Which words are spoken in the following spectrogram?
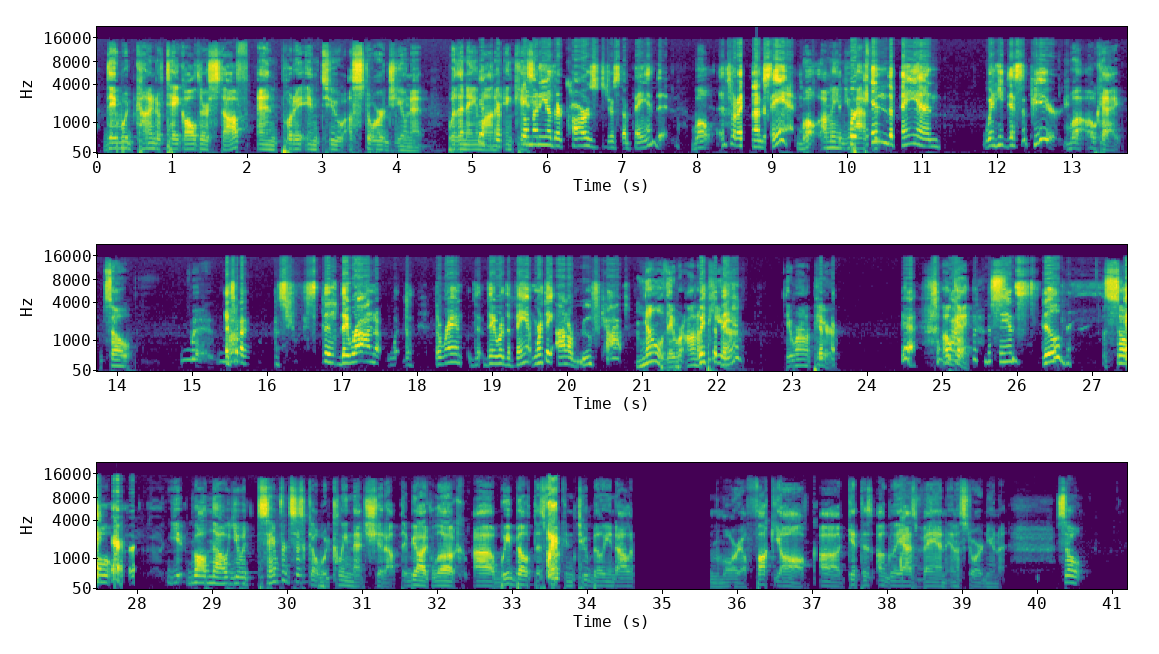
they would kind of take all their stuff and put it into a storage unit with a name Yeah, on it in case. so many other cars just abandoned. well, That's what I can understand. well, I mean, you We're have to. in the van when he disappeared. Well, okay, so That's what I, the, they were on the, the ran. They were the van. Weren't they on a rooftop no, they were on a with the pier. van? They were on a pier. Yeah. So Okay. The van still there? So, you, well, no, you would San Francisco would clean that shit up. They'd be like, "Look, uh, we built this fucking two billion dollar memorial. Fuck y'all. Uh, get this ugly ass van in a storage unit." So,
